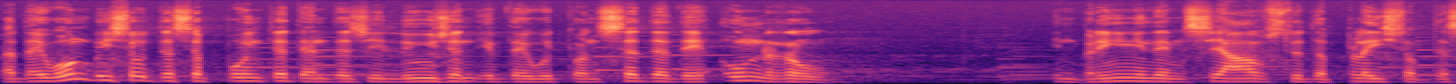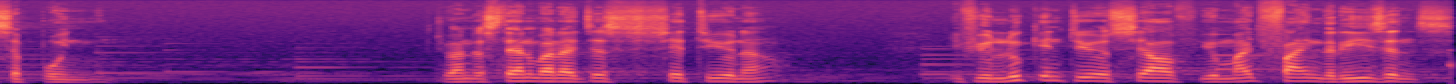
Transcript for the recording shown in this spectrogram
But they won't be so disappointed and disillusioned if they would consider their own role in bringing themselves to the place of disappointment. Do you understand what I just said to you now? If you look into yourself, you might find reasons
